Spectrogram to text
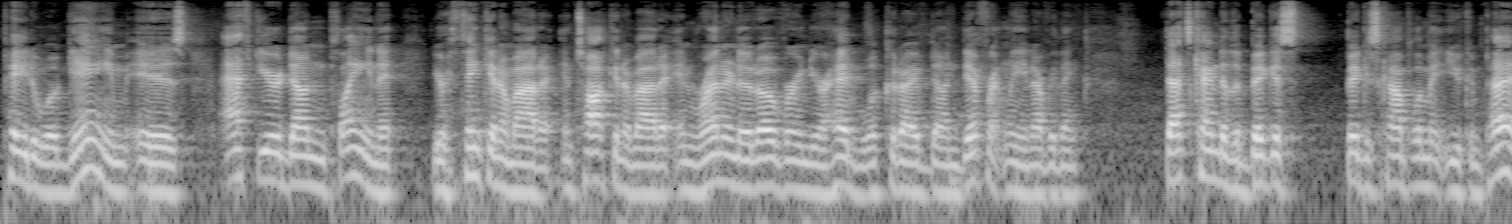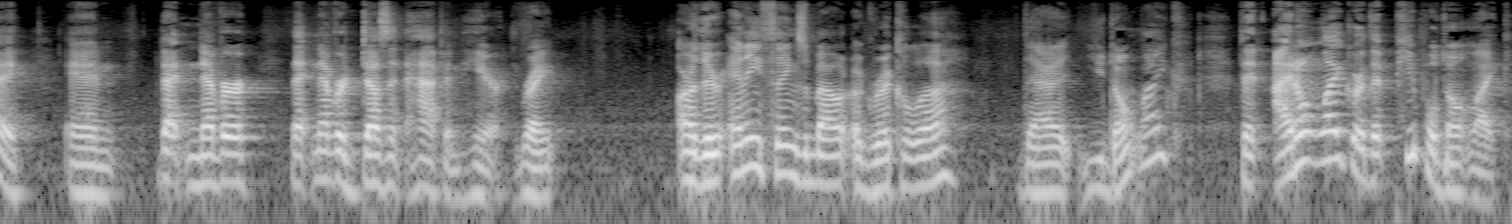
pay to a game is after you're done playing it, you're thinking about it and talking about it and running it over in your head. What could I have done differently and everything? That's kind of the biggest biggest compliment you can pay, and that never that never doesn't happen here. Right. Are there any things about Agricola that you don't like? That I don't like or that people don't like.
